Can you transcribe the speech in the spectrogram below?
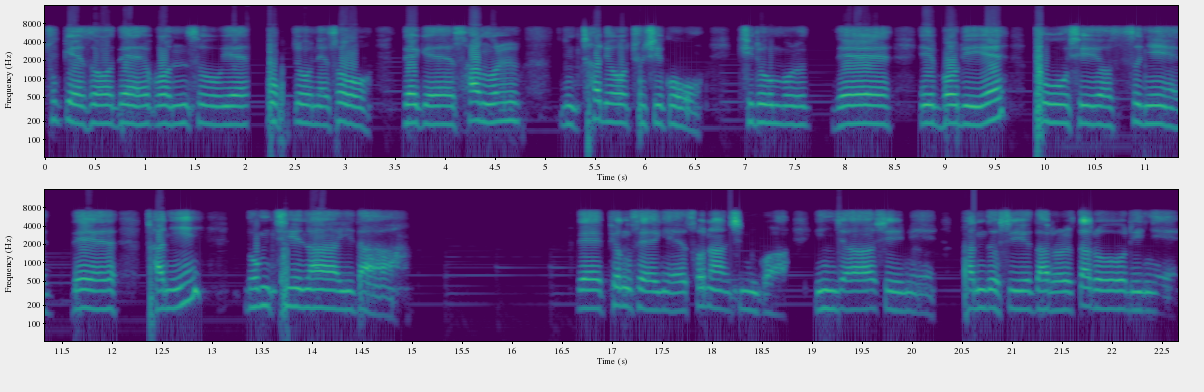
주께서 내 원수의 복전에서 내게 상을 차려 주시고 기름을 내 머리에 부으시었으니 내 잔이 넘치나이다. 내 평생의 선한심과 인자심이 반드시 나를 따르리니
